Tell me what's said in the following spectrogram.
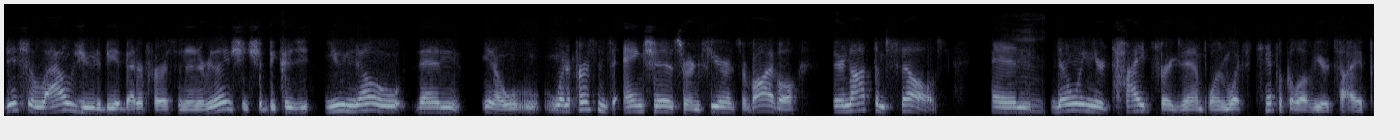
this allows you to be a better person in a relationship because you know then, you know, when a person's anxious or in fear and survival, they're not themselves. And mm. knowing your type, for example, and what's typical of your type,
